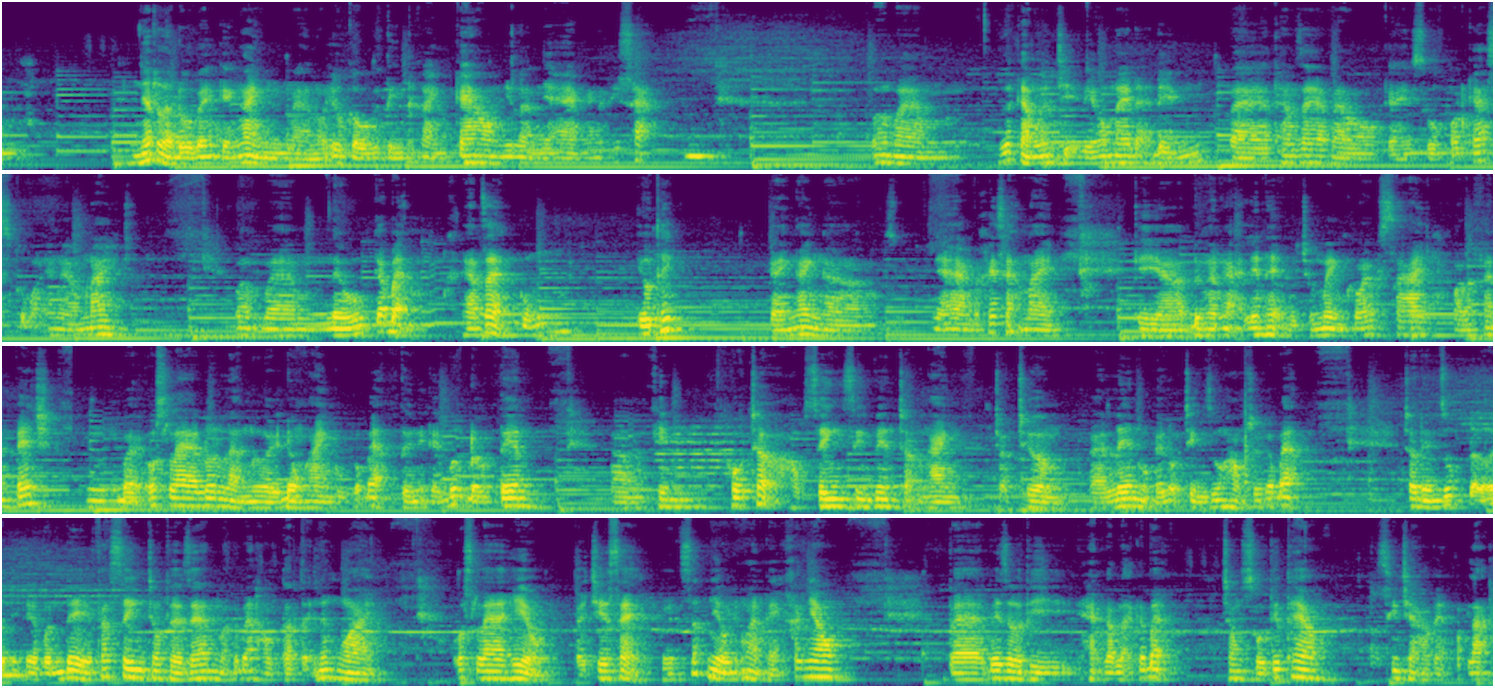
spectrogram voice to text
nhất là đối với cái ngành mà nó yêu cầu cái tính thực hành cao như là nhà hàng hay là khách sạn. Ừ. vâng và rất cảm ơn chị vì hôm nay đã đến và tham gia vào cái số podcast của bọn em ngày hôm nay. Vâng và nếu các bạn khán giả cũng yêu thích cái ngành à, nhà hàng và khách sạn này, thì à, đừng ngần ngại liên hệ với chúng mình qua website hoặc là fanpage. Ừ, bởi Osla luôn là người đồng hành của các bạn từ những cái bước đầu tiên à, khi hỗ trợ học sinh sinh viên chọn ngành, chọn trường và lên một cái lộ trình du học cho các bạn. Cho đến giúp đỡ những cái vấn đề phát sinh trong thời gian mà các bạn học tập tại nước ngoài Osla hiểu và chia sẻ với rất nhiều những hoàn cảnh khác nhau và bây giờ thì hẹn gặp lại các bạn trong số tiếp theo. Xin chào và hẹn gặp lại.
